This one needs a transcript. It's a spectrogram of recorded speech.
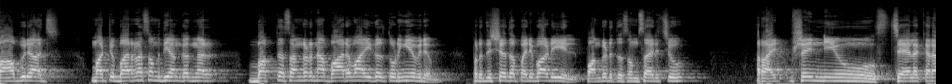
Baburaj മറ്റു ഭരണസമിതി അംഗങ്ങൾ ഭക്തസംഘടനാ ഭാരവാഹികൾ തുടങ്ങിയവരും പ്രതിഷേധ പരിപാടിയിൽ പങ്കെടുത്ത് സംസാരിച്ചു. Right news Chelakkara.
